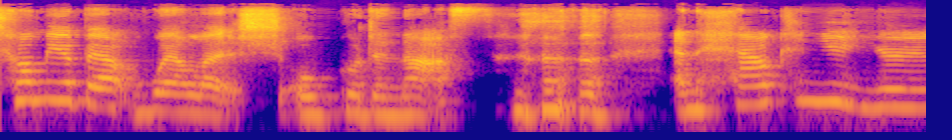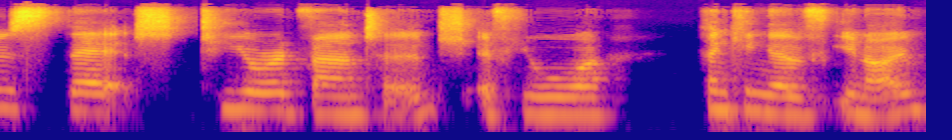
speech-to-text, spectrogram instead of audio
tell me about wellish or good enough, and how can you use that to your advantage if you're thinking of, you know,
